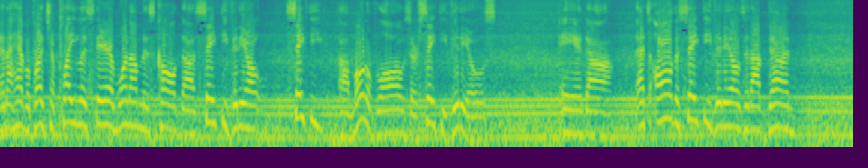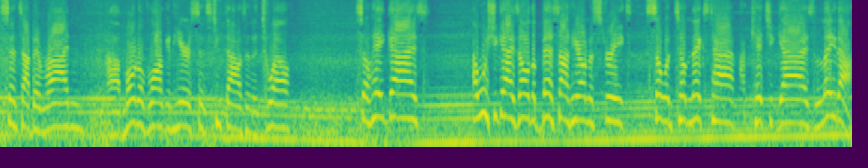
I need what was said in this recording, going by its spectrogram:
and I have a bunch of playlists there. One of them is called uh, Safety Video, Safety uh, Moto Vlogs or Safety Videos. And uh, that's all the safety videos that I've done since I've been riding. Uh, moto vlogging here since 2012. So hey guys, I wish you guys all the best out here on the streets. So until next time, I'll catch you guys later.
